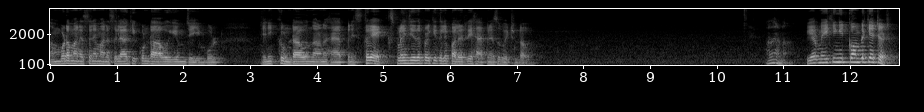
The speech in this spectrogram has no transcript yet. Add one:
നമ്മുടെ മനസ്സിനെ മനസ്സിലാക്കിക്കൊണ്ടാവുകയും ചെയ്യുമ്പോൾ എനിക്കുണ്ടാവുന്നതാണ് ഹാപ്പിനെസ് ഇത്രയും എക്സ്പ്ലെയിൻ ചെയ്തപ്പോഴേക്കും ഇതിൽ പലരുടെയും ഹാപ്പിനെസ് പോയിട്ടുണ്ടാവും. അതാണ്. We are making it complicated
